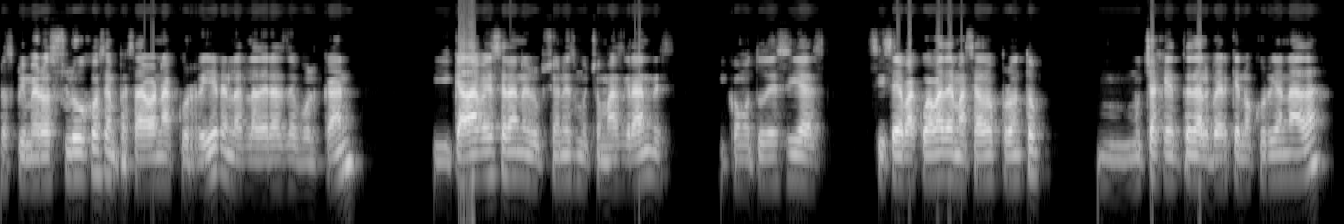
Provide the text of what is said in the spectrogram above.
Los primeros flujos empezaron a ocurrir en las laderas del volcán y cada vez eran erupciones mucho más grandes. Y como tú decías, si se evacuaba demasiado pronto, mucha gente al ver que no ocurría nada,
